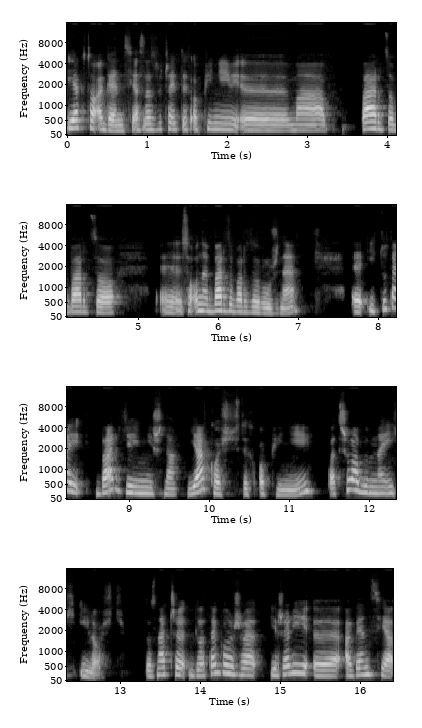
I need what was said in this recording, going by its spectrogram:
jak to agencja? Zazwyczaj tych opinii e, ma bardzo, bardzo, e, są one bardzo, bardzo różne. I tutaj bardziej niż na jakość tych opinii, patrzyłabym na ich ilość. To znaczy, dlatego, że jeżeli agencja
